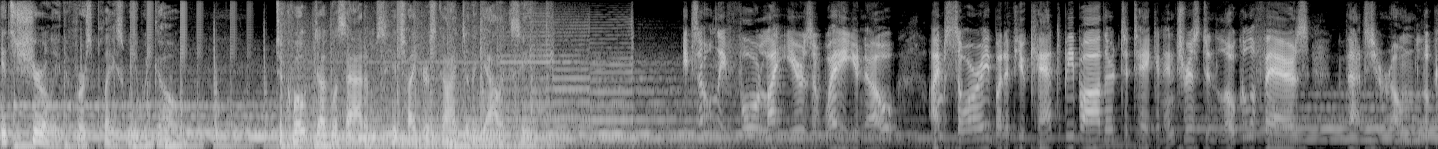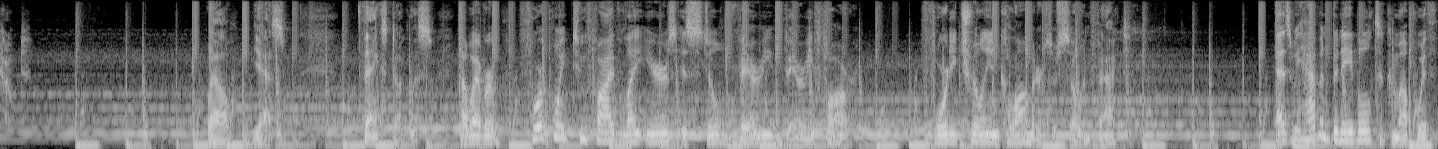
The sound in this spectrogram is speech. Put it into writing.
it's surely the first place we would go. To quote Douglas Adams' Hitchhiker's Guide to the Galaxy, It's only four light years away, you know. I'm sorry, but if you can't be bothered to take an interest in local affairs, that's your own lookout. Well, yes. Thanks, Douglas. However, 4.25 light years is still very, very far. 40 trillion kilometers or so, in fact. As we haven't been able to come up with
